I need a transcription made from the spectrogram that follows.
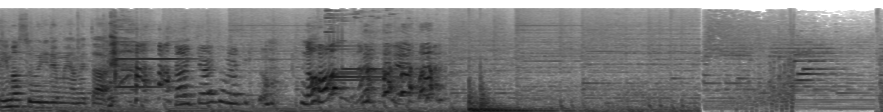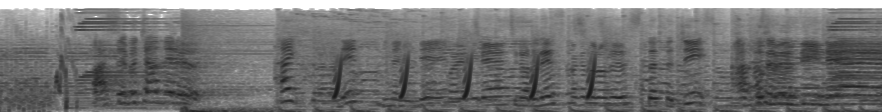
今すぐにでもやめたい。泣いちゃいそうになってきた。なんアッセブチャンネルはい。つららですみなりんです。まゆみです。チロルです。かけとろです。私たちアットセブンティーンです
